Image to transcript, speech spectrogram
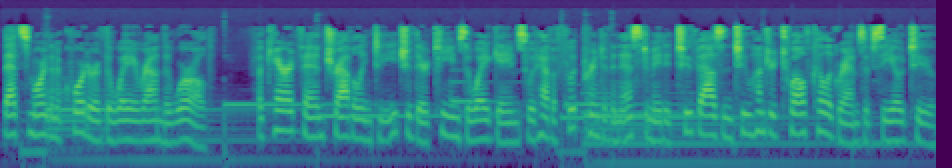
That's more than a quarter of the way around the world. A Kairat fan traveling to each of their team's away games would have a footprint of an estimated 2,212 kilograms of CO2.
